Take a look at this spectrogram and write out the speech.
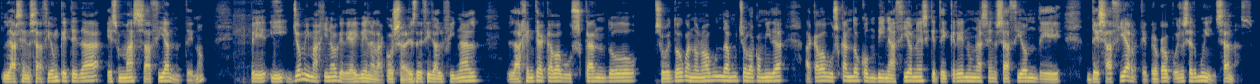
la sensación que te da es más saciante, ¿no? Y yo me imagino que de ahí viene la cosa. Es decir, al final la gente acaba buscando, sobre todo cuando no abunda mucho la comida, acaba buscando combinaciones que te creen una sensación de, de saciarte, pero claro, pueden ser muy insanas.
